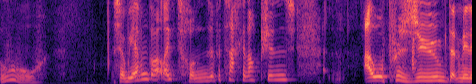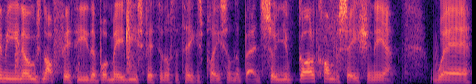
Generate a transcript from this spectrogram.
Ooh. So we haven't got like tons of attacking options. I will presume that Minamino's not fit either, but maybe he's fit enough to take his place on the bench. So you've got a conversation here where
